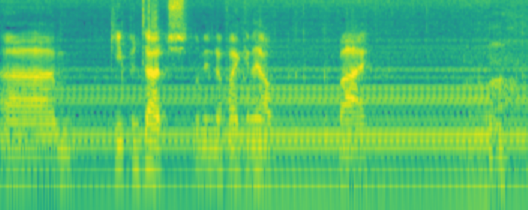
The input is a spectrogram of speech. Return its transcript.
Um, keep in touch. Let me know if I can help. Bye.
